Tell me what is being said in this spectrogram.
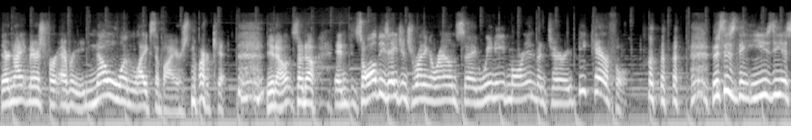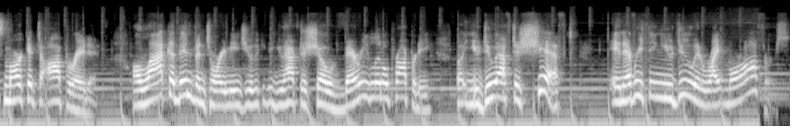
They're nightmares for every. No one likes a buyer's market, you know. So no, and so all these agents running around saying we need more inventory. Be careful. this is the easiest market to operate in. A lack of inventory means you you have to show very little property, but you do have to shift in everything you do and write more offers.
